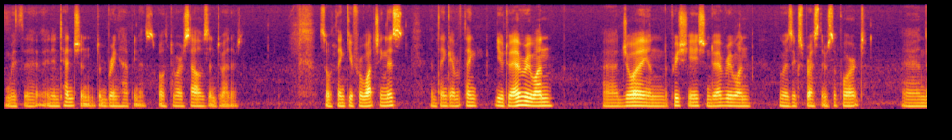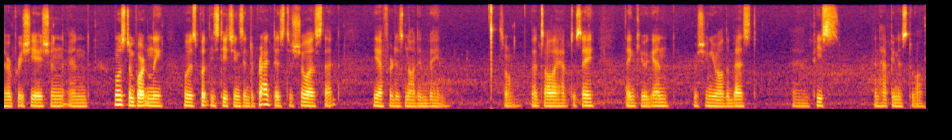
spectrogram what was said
with uh, an intention to bring happiness both to ourselves and to others. So thank you for watching this and thank, thank you to everyone, uh, joy and appreciation to everyone who has expressed their support and their appreciation and most importantly who has put these teachings into practice to show us that the effort is not in vain. So that's all I have to say. Thank you again. Wishing you all the best, and peace and happiness to all.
